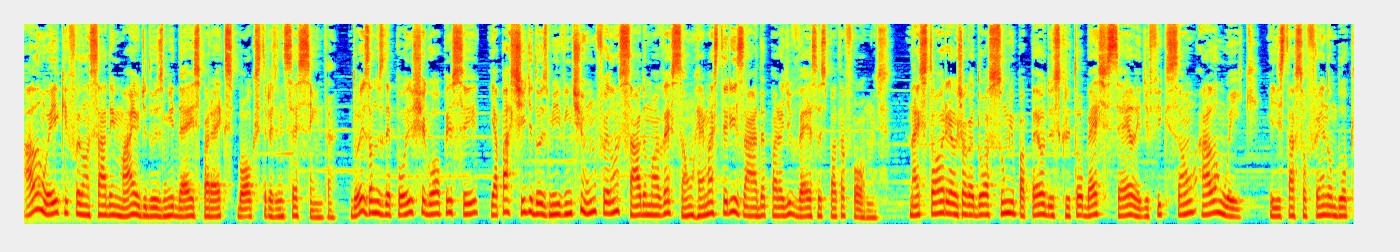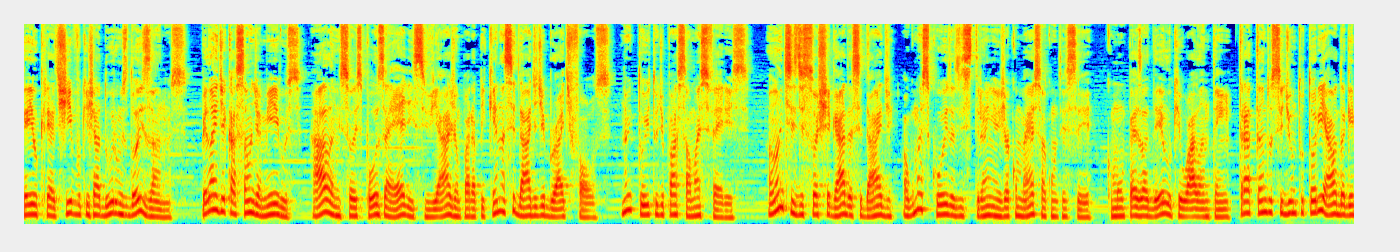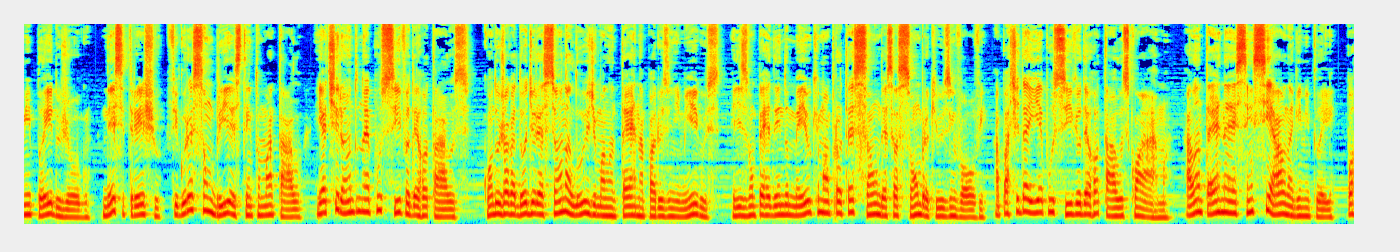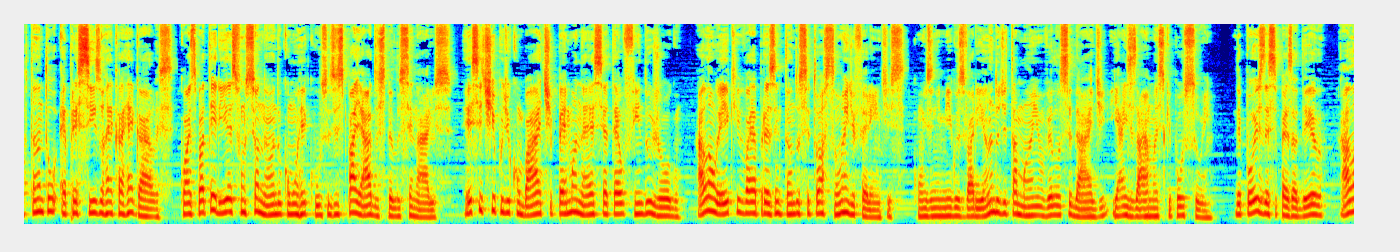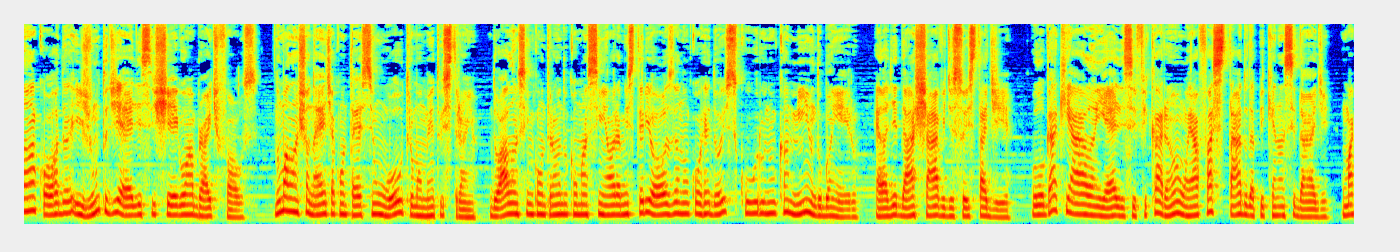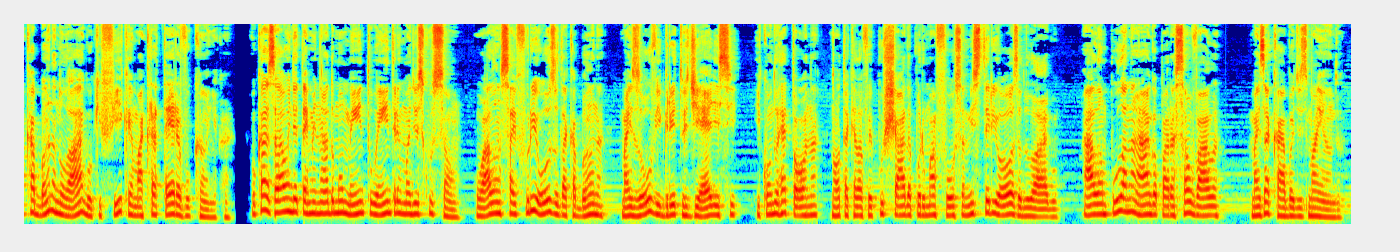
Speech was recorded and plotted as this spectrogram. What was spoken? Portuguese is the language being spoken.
Alan Wake foi lançado em maio de 2010 para Xbox 360. Dois anos depois chegou ao PC e a partir de 2021 foi lançada uma versão remasterizada para diversas plataformas. Na história, o jogador assume o papel do escritor best-seller de ficção Alan Wake. Ele está sofrendo um bloqueio criativo que já dura uns dois anos. Pela indicação de amigos, Alan e sua esposa Alice viajam para a pequena cidade de Bright Falls, no intuito de passar umas férias. Antes de sua chegada à cidade, algumas coisas estranhas já começam a acontecer, como um pesadelo que o Alan tem, tratando-se de um tutorial da gameplay do jogo. Nesse trecho, figuras sombrias tentam matá-lo, e atirando não é possível derrotá-los. Quando o jogador direciona a luz de uma lanterna para os inimigos, eles vão perdendo meio que uma proteção dessa sombra que os envolve. A partir daí é possível derrotá-los com a arma. A lanterna é essencial na gameplay, portanto é preciso recarregá-las, com as baterias funcionando como recursos espalhados pelos cenários. Esse tipo de combate permanece até o fim do jogo. Alan Wake vai apresentando situações diferentes, com os inimigos variando de tamanho, velocidade e as armas que possuem. Depois desse pesadelo, Alan acorda e junto de Alice chegam a Bright Falls. Numa lanchonete acontece um outro momento estranho, do Alan se encontrando com uma senhora misteriosa num corredor escuro no caminho do banheiro. Ela lhe dá a chave de sua estadia. O lugar que Alan e Alice ficarão é afastado da pequena cidade, uma cabana no lago que fica em uma cratera vulcânica. O casal, em determinado momento, entra em uma discussão. O Alan sai furioso da cabana mas ouve gritos de Alice e quando retorna, nota que ela foi puxada por uma força misteriosa do lago. Alan pula na água para salvá-la, mas acaba desmaiando.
